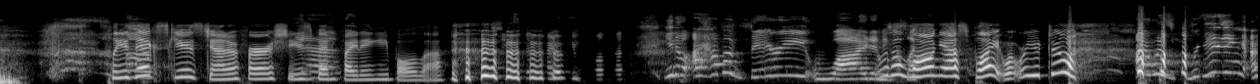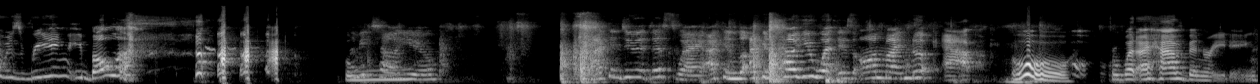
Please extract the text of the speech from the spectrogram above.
Please Um, excuse Jennifer. She's been fighting Ebola. She's been fighting Ebola. You know, I have a very wide it was a long ass flight. What were you doing? I was reading. I was reading Ebola. Let me tell you. I can do it this way. I can. I can tell you what is on my Nook app Ooh. for what I have been reading.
